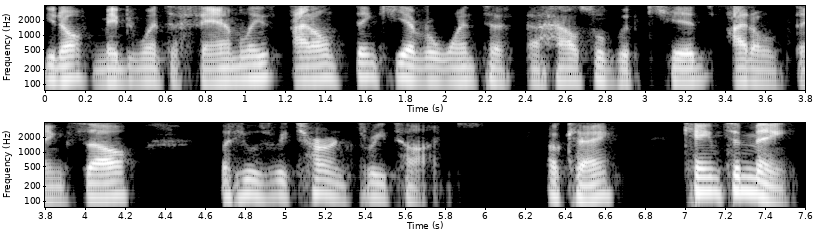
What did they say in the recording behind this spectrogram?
You know, maybe went to families. I don't think he ever went to a household with kids. I don't think so. But he was returned three times. Okay. Came to me.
